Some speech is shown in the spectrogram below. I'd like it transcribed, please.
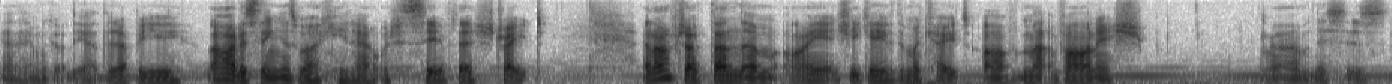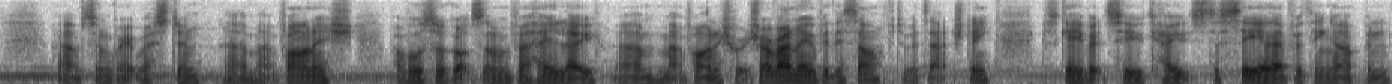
and then we got the other W. The hardest thing is working out to see if they're straight. And after I've done them, I actually gave them a coat of matte varnish. Um, this is um, some Great Western uh, matte varnish. I've also got some Vallejo um, matte varnish, which I ran over this afterwards actually. Just gave it two coats to seal everything up and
